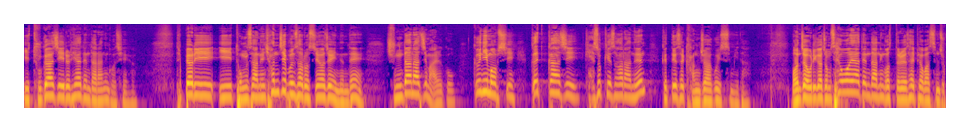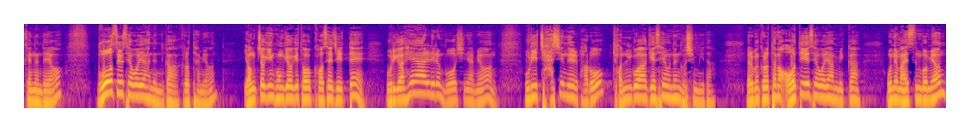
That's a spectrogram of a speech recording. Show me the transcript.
이 두 가지 일을 해야 된다는 것이에요. 특별히 이 동사는 현재 분사로 쓰여져 있는데 중단하지 말고 끊임없이 끝까지 계속해서 하라는 그 뜻을 강조하고 있습니다. 먼저 우리가 좀 세워야 된다는 것들을 살펴봤으면 좋겠는데요. 무엇을 세워야 하는가? 그렇다면 영적인 공격이 더욱 거세질 때 우리가 해야 할 일은 무엇이냐면 우리 자신을 바로 견고하게 세우는 것입니다. 여러분 그렇다면 어디에 세워야 합니까? 오늘 말씀 보면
